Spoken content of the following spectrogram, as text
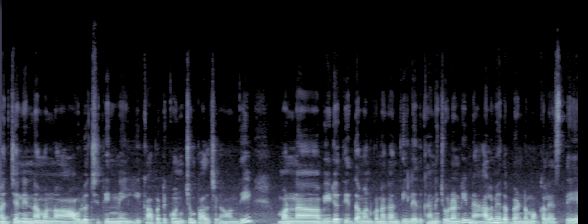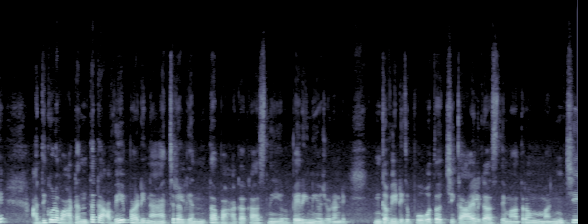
మధ్య నిన్న మొన్న ఆవులు వచ్చి తిన్నాయి కాబట్టి కొంచెం పలచగా ఉంది. మొన్న వీడియో తీద్దాం అనుకున్నా కానీ తీయలేదు. కానీ చూడండి నేల మీద బెండ మొక్కలు వేస్తే అది కూడా వాటంతటా అవే పడి న్యాచురల్గా ఎంత బాగా కాసినాయో పెరిగినాయో చూడండి. ఇంకా వీటికి పూత వచ్చి కాయలు కాస్తే మాత్రం మంచి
